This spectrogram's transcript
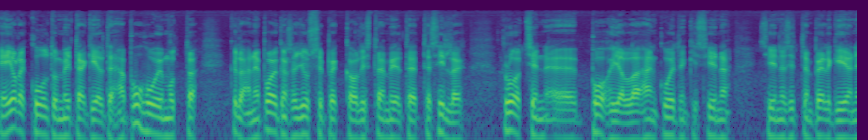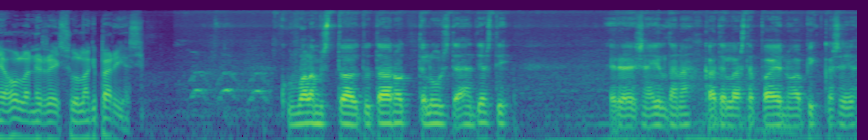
ei ole kuultu mitä kieltä hän puhui, mutta kyllä hänen poikansa Jussi-Pekka oli sitä mieltä, että sillä Ruotsin eh, pohjalla hän kuitenkin siinä, siinä sitten Belgian ja Hollannin reissuillaankin pärjäsi kun valmistaututaan otteluun, sitähän tietysti edellisenä iltana katellaan sitä painoa pikkasen ja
